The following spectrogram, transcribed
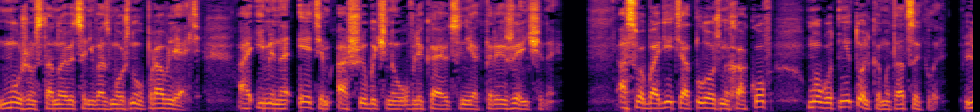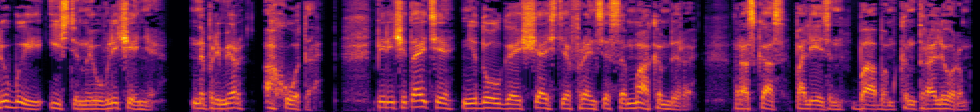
Мужем становится невозможно управлять, а именно этим ошибочно увлекаются некоторые женщины. Освободить от ложных оков могут не только мотоциклы, любые истинные увлечения. Например, охота – Перечитайте «Недолгое счастье» Фрэнсиса Маккомбера. Рассказ полезен бабам-контролерам.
